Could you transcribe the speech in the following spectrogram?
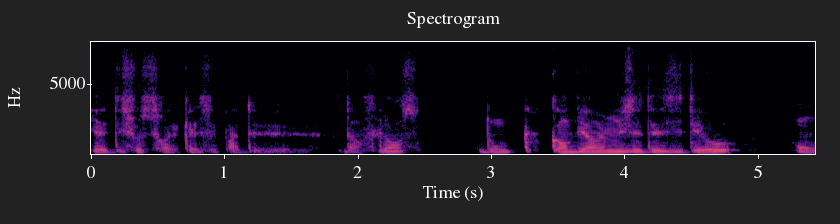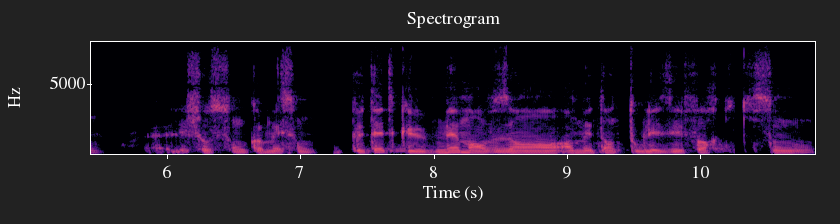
il y a des choses sur lesquelles j'ai pas de, d'influence. Donc, quand bien même j'ai des idéaux, bon, euh, les choses sont comme elles sont. Peut-être que même en faisant, en mettant tous les efforts qui, qui sont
